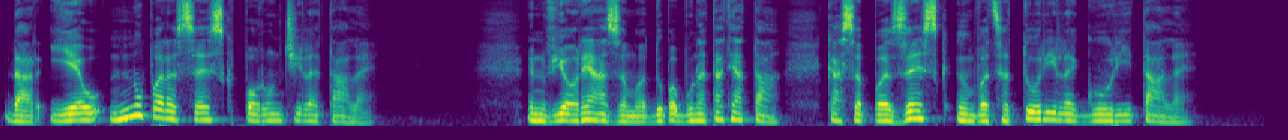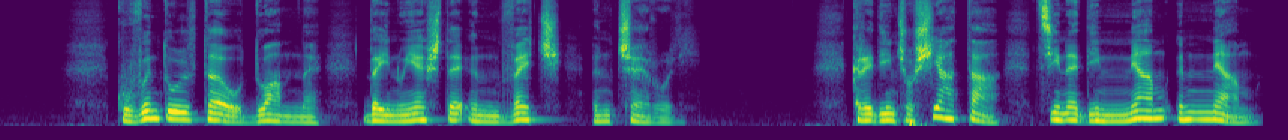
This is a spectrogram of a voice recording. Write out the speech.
dar eu nu părăsesc poruncile tale. Înviorează-mă după bunătatea ta, ca să păzesc învățăturile gurii tale. Cuvântul tău, Doamne, dăinuiește în veci în ceruri. Credincioșia ta ține din neam în neam.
